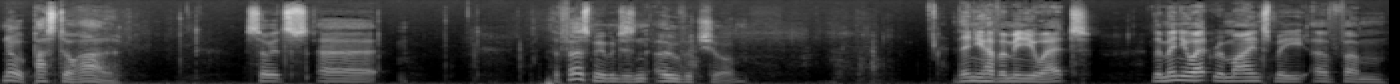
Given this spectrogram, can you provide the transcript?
No, pastoral. So it's uh, the first movement is an overture. Then you have a minuet. The minuet reminds me of um,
